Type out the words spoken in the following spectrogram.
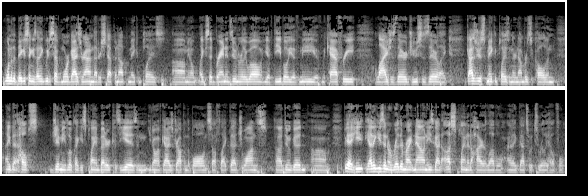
one of the biggest things is I think we just have more guys around him that are stepping up and making plays. Um, you know, like I said, Brandon's doing really well. You have Deebo, you have me, you have McCaffrey, Elijah's there, Juice is there. Like guys are just making plays when their numbers are called, and I think that helps Jimmy look like he's playing better because he is, and you don't have guys dropping the ball and stuff like that. Jauan's uh, doing good, um, but yeah, he, I think he's in a rhythm right now, and he's got us playing at a higher level. I think that's what's really helpful.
